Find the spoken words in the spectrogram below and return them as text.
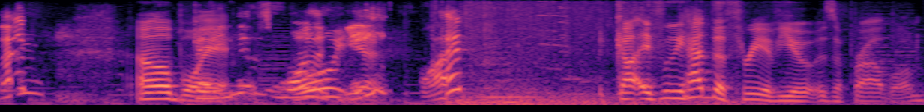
what? Oh boy. Bandit's more Oh, than me? yeah. What? God, if we had the three of you, it was a problem.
